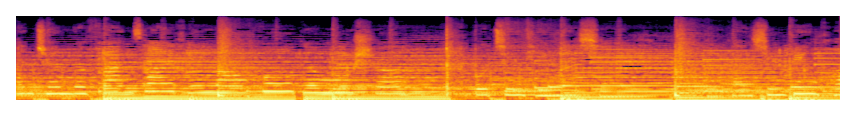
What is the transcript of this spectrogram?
安全的饭菜和牢固的屋舍，不警惕危险。心病患，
